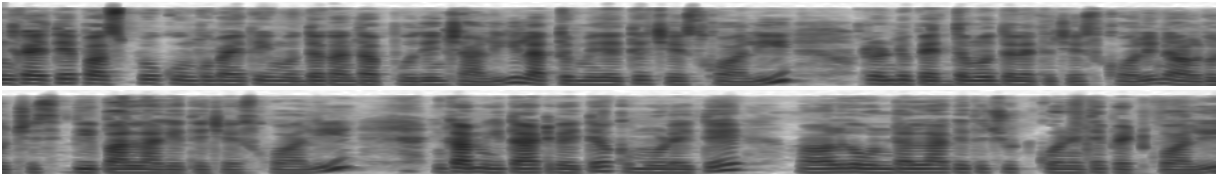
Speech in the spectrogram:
ఇంకైతే పసుపు కుంకుమ అయితే ఈ ముద్దకంతా పూజించాలి ఇలా తొమ్మిది అయితే చేసుకోవాలి. రెండు పెద్ద ముద్దలు అయితే చేసుకోవాలి. నాలుగు వచ్చేసి దీపాలలాగైతే చేసుకోవాలి. ఇంకా మిగతాటివి అయితే ఒక మూడైతే మామూలుగా మామూలుగా ఉండల్లాగైతే చుట్టుకొని అయితే పెట్టుకోవాలి.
